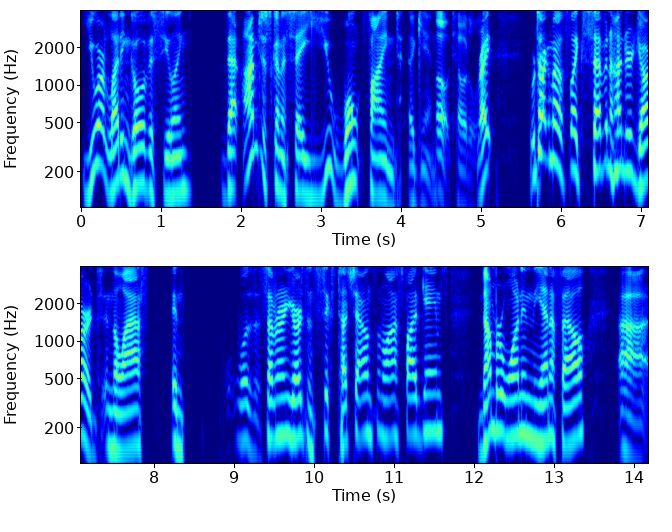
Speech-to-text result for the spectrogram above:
you are letting go of his ceiling that I'm just going to say you won't find again. Oh, totally. Right? We're talking about like 700 yards in the last in was it 700 yards and six touchdowns in the last 5 games, number 1 in the NFL. Uh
